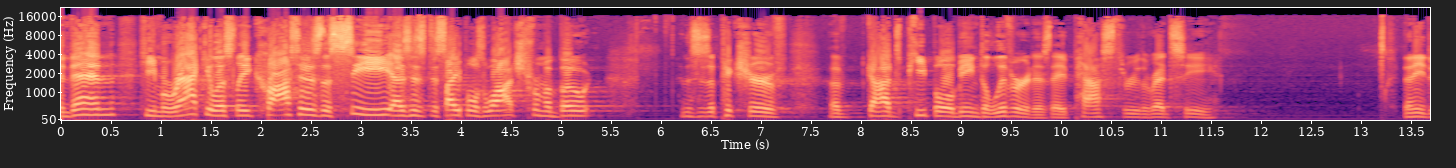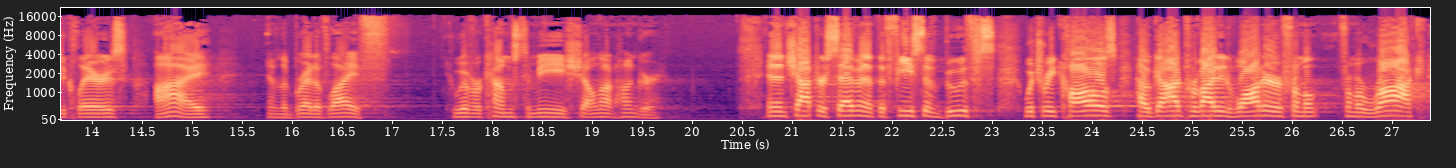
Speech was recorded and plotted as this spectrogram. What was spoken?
And then he miraculously crosses the sea as his disciples watched from a boat. And this is a picture of, of God's people being delivered as they pass through the Red Sea. Then he declares, I am the bread of life. Whoever comes to me shall not hunger. And in chapter 7, at the Feast of Booths, which recalls how God provided water from a, from a rock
